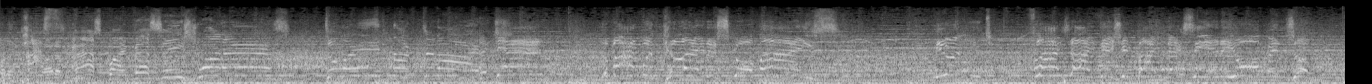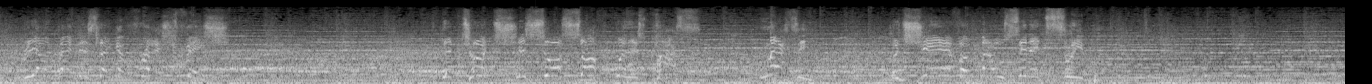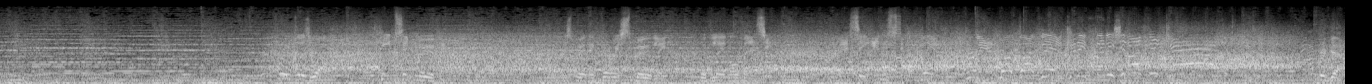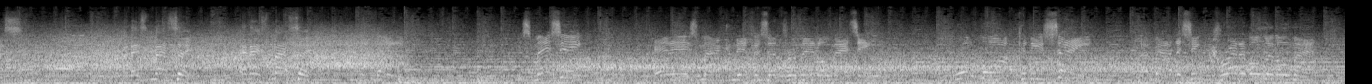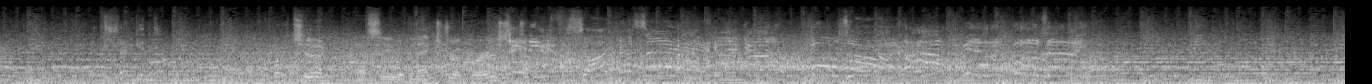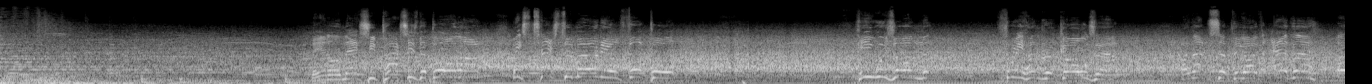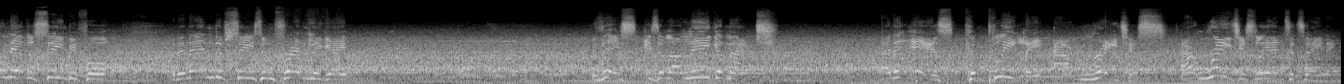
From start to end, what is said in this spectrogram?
What a pass! What a pass by Messi. Suarez. Kaleidoscope eyes! Mutant flies eye vision by Messi and he opens up Real Betis like a fresh fish. The touch is so soft with his pass. Messi could shave a mouse in its sleep. As well. Keeps it moving. He's moving very smoothly with Lionel Messi. Messi instant Villa. Brilliant run by Villa. Can he finish it off? He can! Fabregas. And it's Messi. And it's Messi. It's Messi. It is magnificent from Lionel Messi. What more can you say about this incredible little man? Second. What a tune. Messi with an extra burst to the inside. Messi. Lionel Messi passes the ball on. It's testimonial football. He was on 300 goals now, and that's something I've ever, only ever seen before in an end of season friendly game. This is a La Liga match. And it is completely outrageous, outrageously entertaining.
